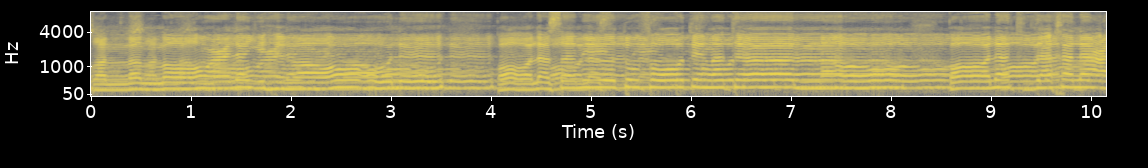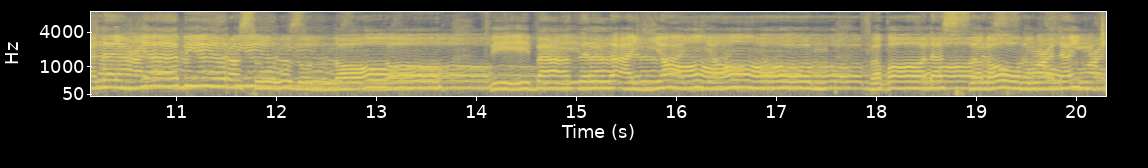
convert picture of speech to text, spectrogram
صلى الله عليه وآله. قال سمعت فاطمة أنه قالت دخل علي بي رسول الله. في بعض الأيام فقال السلام عليك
